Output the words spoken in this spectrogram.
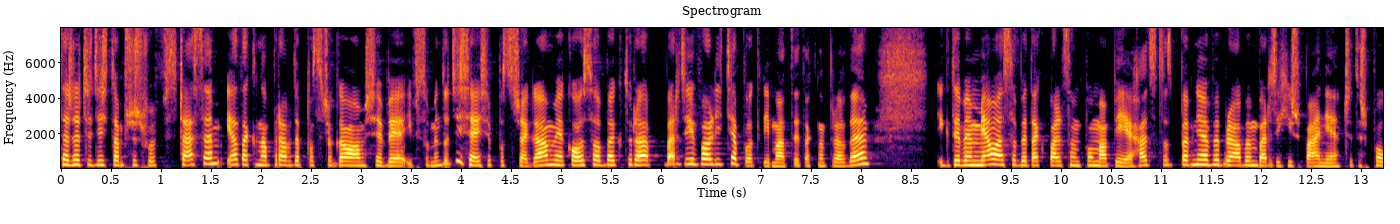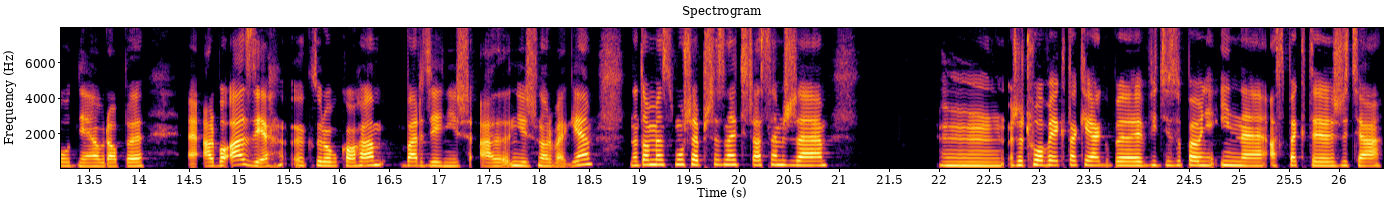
Te rzeczy gdzieś tam przyszły z czasem. Ja tak naprawdę postrzegałam siebie i w sumie do dzisiaj się postrzegam jako osobę, która bardziej woli ciepłe klimaty tak naprawdę. I gdybym miała sobie tak palcem po mapie jechać, to pewnie wybrałabym bardziej Hiszpanię, czy też południe Europy, albo Azję, e, którą kocham, bardziej niż, niż Norwegię. Natomiast muszę przyznać czasem, że, mm, że człowiek tak jakby widzi zupełnie inne aspekty życia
